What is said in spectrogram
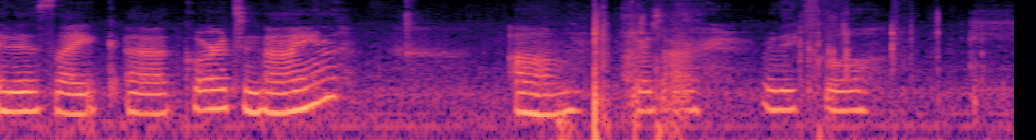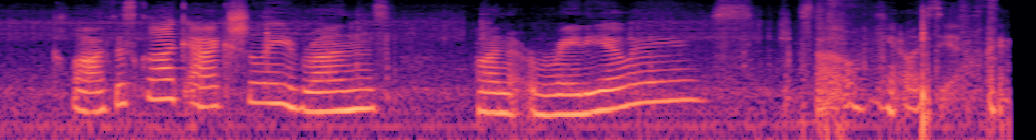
it is like a quarter to nine. Um, there's our really cool clock. This clock actually runs on radio waves, so you can't really see it. Okay.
